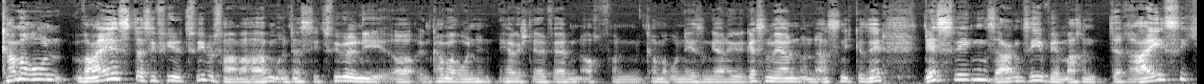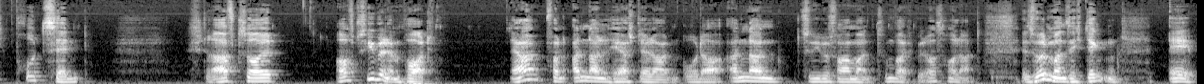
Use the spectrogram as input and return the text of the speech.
Kamerun weiß, dass sie viele Zwiebelfarmer haben und dass die Zwiebeln, die äh, in Kamerun hergestellt werden, auch von Kamerunesen gerne gegessen werden und hast nicht gesehen. Deswegen sagen sie, wir machen 30% Strafzoll auf Zwiebelimport. Ja, von anderen Herstellern oder anderen Zwiebelfarmern, zum Beispiel aus Holland. Jetzt würde man sich denken, ey,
